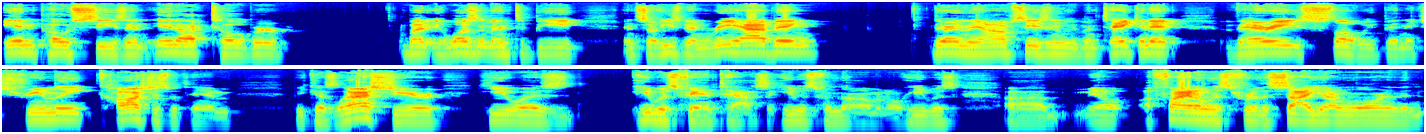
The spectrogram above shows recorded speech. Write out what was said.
in postseason in October, but it wasn't meant to be. And so he's been rehabbing during the offseason. We've been taking it very slow. We've been extremely cautious with him because last year he was he was fantastic. He was phenomenal. He was, uh, you know, a finalist for the Cy Young Award and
